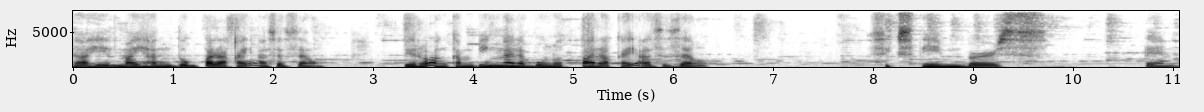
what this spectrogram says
dahil may handog para kay Azazel. Pero ang kambing na nabunot para kay Azazel. 16 verse 10.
